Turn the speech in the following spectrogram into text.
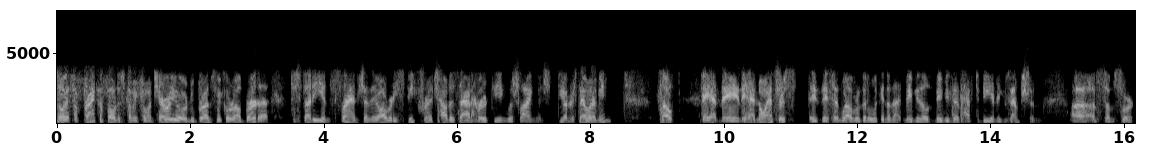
So if a francophone is coming from Ontario or New Brunswick or Alberta to study in French and they already speak French, how does that hurt the English language? Do you understand what I mean? So they had they they had no answers. They they said, well, we're going to look into that. Maybe they'll maybe there'll have to be an exemption uh, of some sort.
